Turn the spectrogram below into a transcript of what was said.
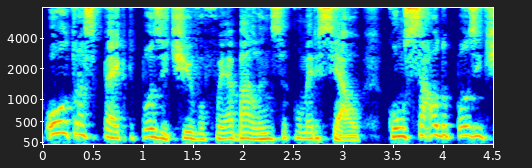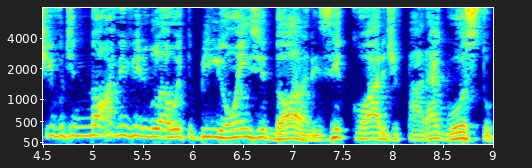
Outro aspecto positivo foi a balança comercial, com saldo positivo positivo de 9,8 bilhões de dólares, recorde para agosto,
